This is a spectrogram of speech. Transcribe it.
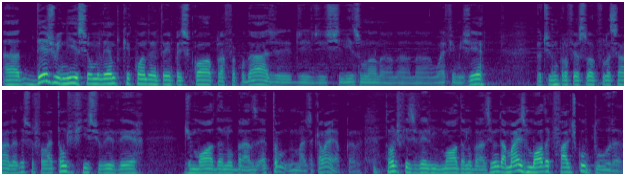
Uh, desde o início, eu me lembro que quando eu entrei para a escola, para a faculdade de, de, estilismo lá na, na, na UFMG, eu tive um professor que falou assim, olha, deixa eu falar, é tão difícil viver de moda no Brasil, é tão, mas naquela época, né? tão difícil ver moda no Brasil, ainda mais moda que fala de cultura.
